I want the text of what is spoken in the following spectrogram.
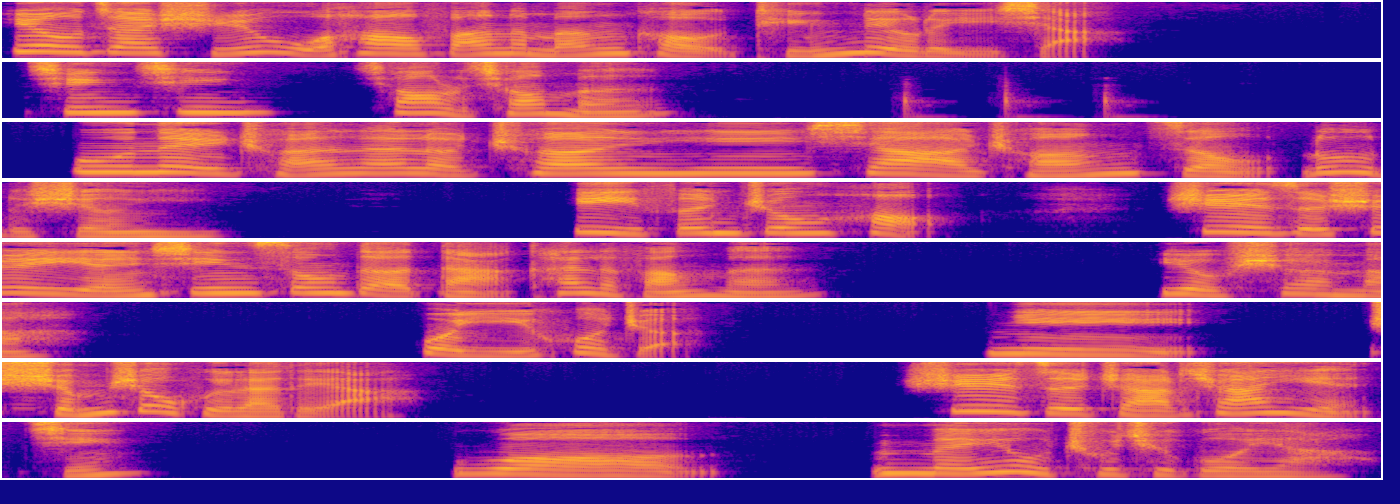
又在十五号房的门口停留了一下，轻轻敲了敲门。屋内传来了穿衣、下床、走路的声音。一分钟后，世子睡眼惺忪的打开了房门。有事儿吗？我疑惑着。你什么时候回来的呀？世子眨了眨眼睛。我没有出去过呀。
